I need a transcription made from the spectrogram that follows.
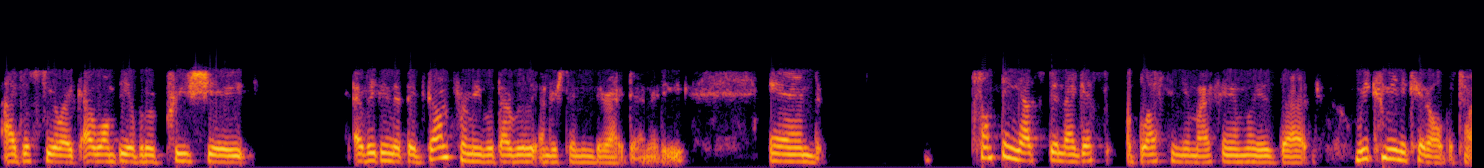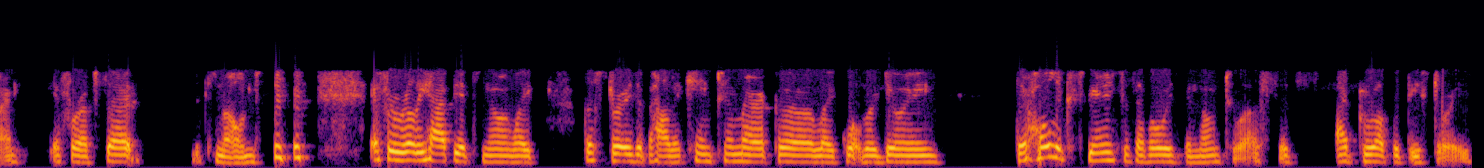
I just feel like I won't be able to appreciate everything that they've done for me without really understanding their identity. And something that's been, I guess, a blessing in my family is that we communicate all the time. If we're upset, it's known. if we're really happy, it's known. Like the stories of how they came to America, like what we're doing, their whole experiences have always been known to us. It's I grew up with these stories.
